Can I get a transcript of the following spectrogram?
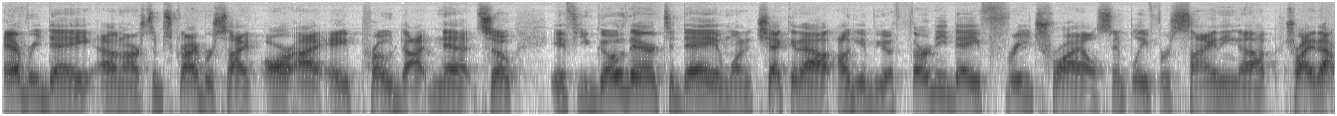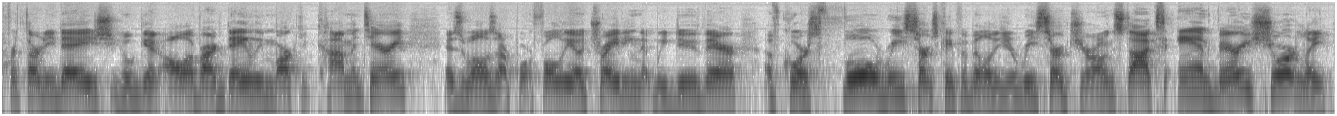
every day on our subscriber site, riapro.net. So if you go there today and want to check it out, I'll give you a 30 day free trial simply for signing up. Try it out for 30 days. You'll get all of our daily market commentary as well as our portfolio trading that we do there. Of course, full research capability to research your own stocks. And very shortly,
